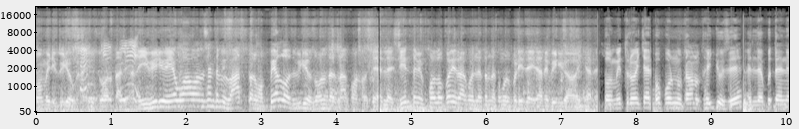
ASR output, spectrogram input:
કોમેડી વીડિયો બનાવી જોરદાર અને એ વીડિયો એવો આવવાનો છે ને તમે વાત કરો પહેલો જ વીડિયો જોરદાર નાખવાનો છે. એટલે જેને તમે ફોલો કરી રાખો એટલે તમને ખબર પડી જાય જ્યારે વીડિયો આવે ત્યારે. તો મિત્રો અત્યારે બપોરનું ટાણું થઈ ગયું છે એટલે બધાને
